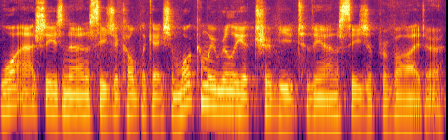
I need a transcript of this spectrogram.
what actually is an anesthesia complication. What can we really attribute to the anesthesia provider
